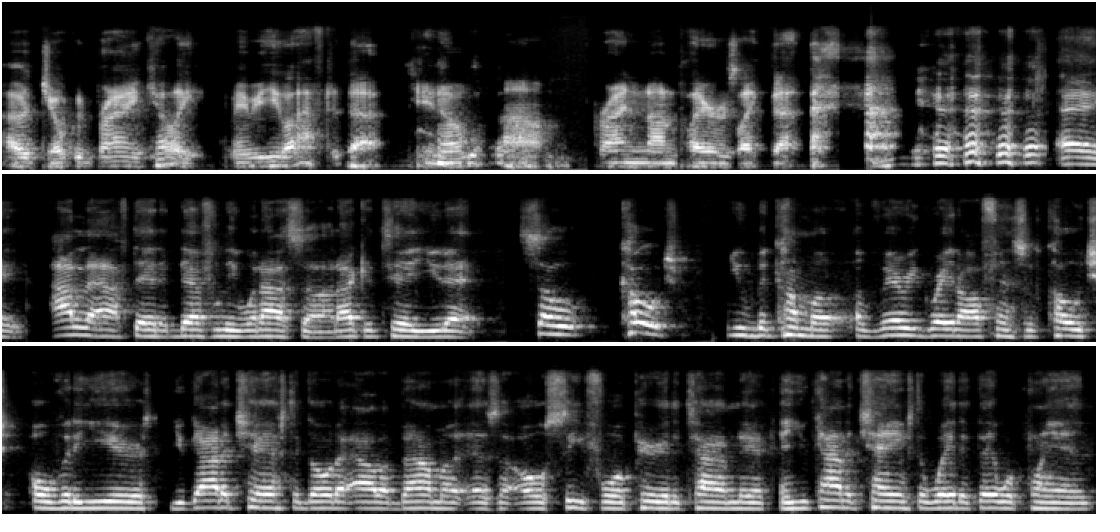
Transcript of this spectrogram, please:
I would joke with Brian Kelly. Maybe he laughed at that, you know, um, grinding on players like that. hey, I laughed at it definitely when I saw it. I can tell you that. So, coach, You've become a, a, very great offensive coach over the years. You got a chance to go to Alabama as an OC for a period of time there, and you kind of changed the way that they were playing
